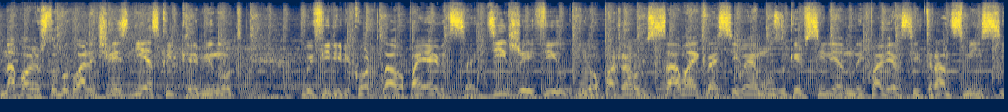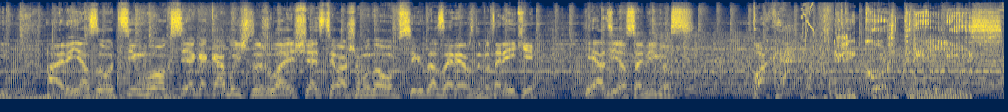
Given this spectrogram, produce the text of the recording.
Напомню, что буквально через несколько минут в эфире Record Club а появится DJ Feel. Его, пожалуй, самая красивая музыка вселенной по версии Trancemission. А меня зовут Тим Вокс. Я, как обычно, желаю счастья вашему дому, всегда заряженной батарейки. И адьос, амигос. Пока. Рекорд релиз.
